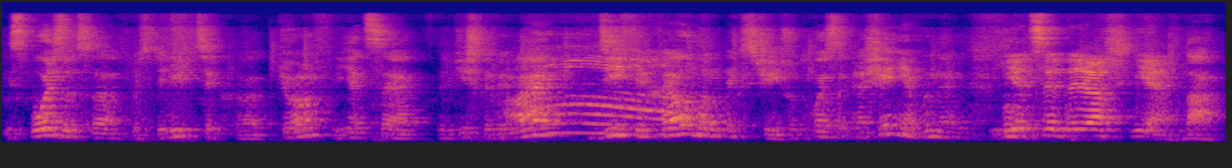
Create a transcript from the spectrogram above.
используется, то есть эллиптик э, curve, EC, эллиптическая кривая. Diffie-Hellman Exchange. Вот такое сокращение, вы, наверное, ну, ECDHE. да.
